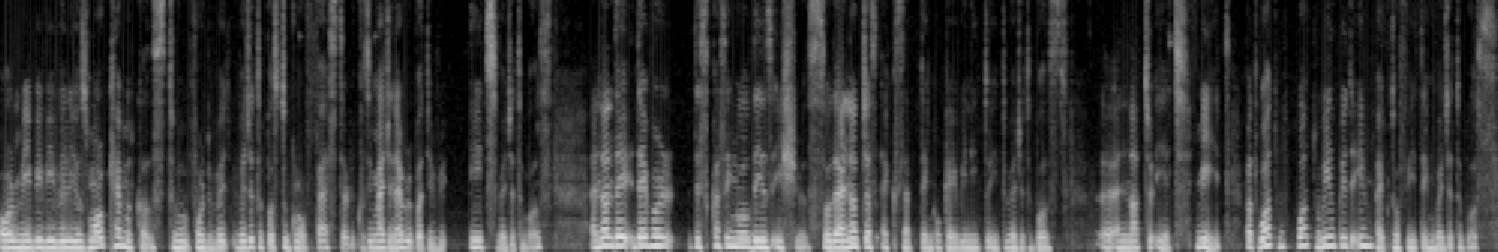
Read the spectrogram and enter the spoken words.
Or maybe we will use more chemicals to for the veg- vegetables to grow faster because imagine everybody eats vegetables and then they, they were discussing all these issues. So they're not just accepting, okay, we need to eat vegetables uh, and not to eat meat, but what what will be the impact of eating vegetables?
